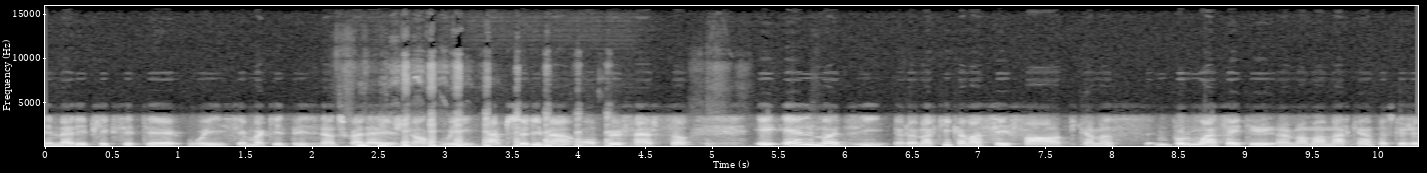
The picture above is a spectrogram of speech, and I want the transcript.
Et ma réplique, c'était oui, c'est moi qui est le président du collège, donc oui, absolument, on peut faire ça. Et elle m'a dit, remarquez comment c'est fort, puis comment, pour moi, ça a été un moment marquant, parce que je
